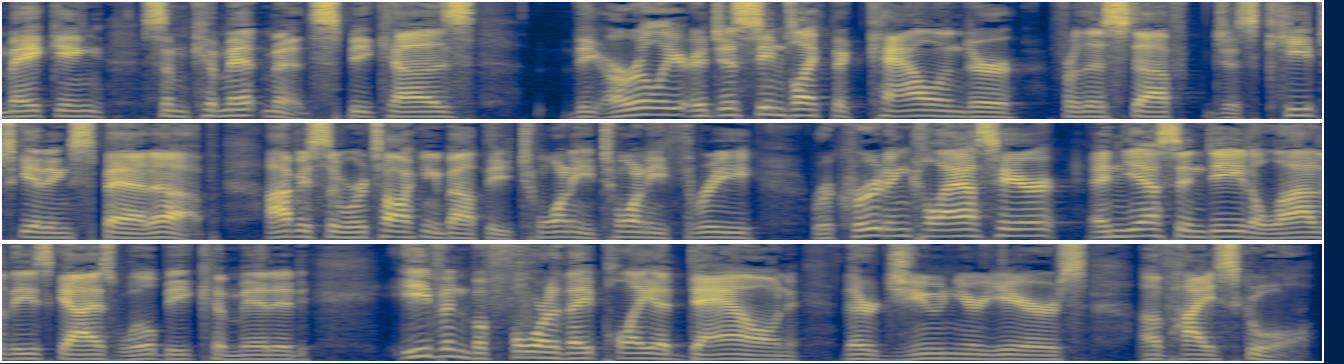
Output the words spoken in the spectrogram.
making some commitments because the earlier it just seems like the calendar for this stuff just keeps getting sped up. Obviously, we're talking about the 2023 recruiting class here, and yes, indeed, a lot of these guys will be committed even before they play a down their junior years of high school.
